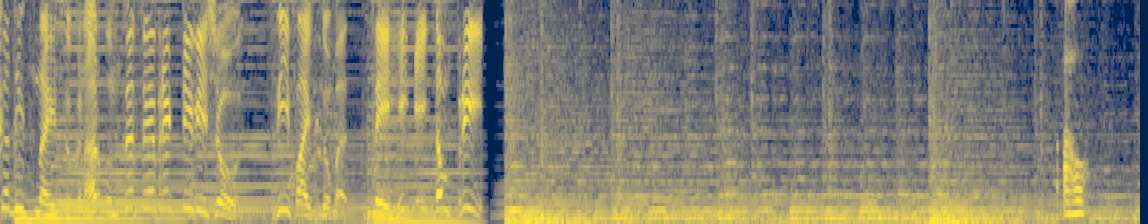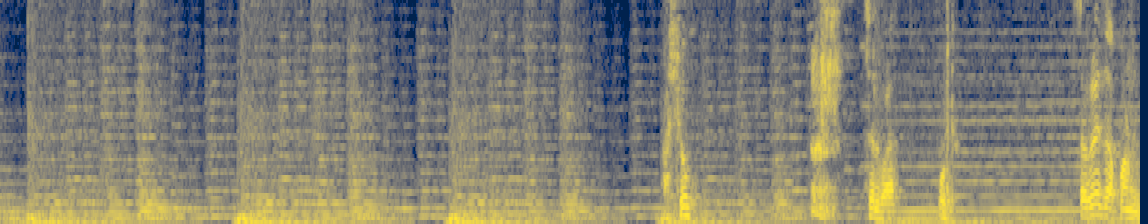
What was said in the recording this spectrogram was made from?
कधीच नाही चुकणार तुमचे favourite TV shows C five सोबत. तेही एकदम फ्री अहो अशो चल बाळा उठ. सगळेच आपण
